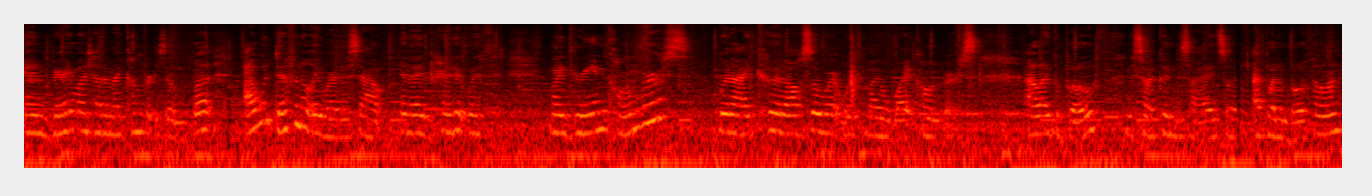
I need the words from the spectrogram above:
and very much out of my comfort zone. But I would definitely wear this out. And I paired it with my green Converse, but I could also wear it with my white Converse. I like both, so I couldn't decide, so I put them both on.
